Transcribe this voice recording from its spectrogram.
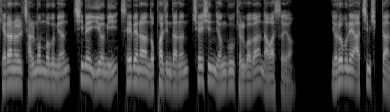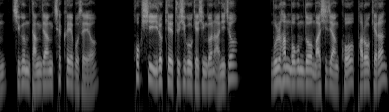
계란을 잘못 먹으면 치매 위험이 3배나 높아진다는 최신 연구 결과가 나왔어요. 여러분의 아침 식단 지금 당장 체크해 보세요. 혹시 이렇게 드시고 계신 건 아니죠? 물 한 모금도 마시지 않고 바로 계란?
